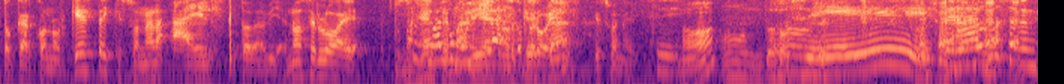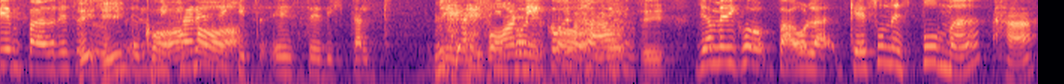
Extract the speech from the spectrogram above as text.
tocar con orquesta y que sonara a él todavía. No hacerlo a pues, Imagínate, María en clásico, pero orquesta. él, que suena a él. Sí. ¿No? Un, dos, Sí. tres. Pero luego se ven bien padres. Sí, sí. El ¿Cómo? Mijares digi- este, digital. Sinfónico. es padrísimo. sí. Ya me dijo Paola que es una espuma Ajá.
